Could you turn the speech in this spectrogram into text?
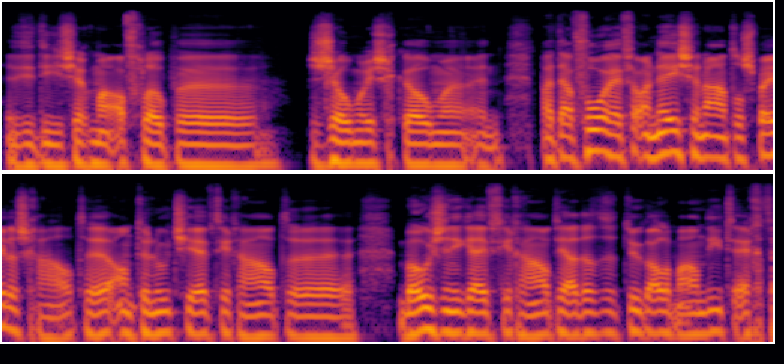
die, die zeg maar afgelopen zomer is gekomen. En, maar daarvoor heeft Arnezen een aantal spelers gehaald. Hè. Antonucci heeft hij gehaald. eh Bozenik heeft hij gehaald. Ja, dat is natuurlijk allemaal niet echt...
